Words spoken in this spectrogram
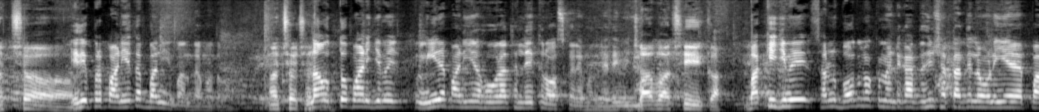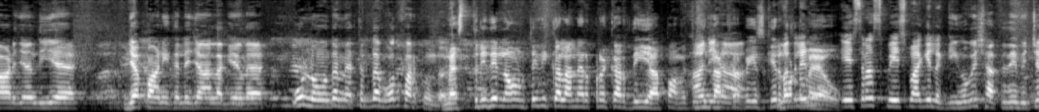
ਅੱਛਾ। ਇਹਦੇ ਉੱਪਰ ਪਾਣੀ ਦਾ ਧੱਬਾ ਨਹੀਂ ਬਣਦਾ ਮਤਲਬ। ਅੱਛਾ ਅੱਛਾ ਨਾ ਉੱਤੋਂ ਪਾਣੀ ਜਿਵੇਂ ਮੀਂਹ ਦਾ ਪਾਣੀ ਆ ਹੋਰ ਆ ਥੱਲੇ ਕ੍ਰਾਸ ਕਰੇ ਮਤਲਬ ਇਹਦੇ ਵਿੱਚ। ਵਾਹ ਵਾਹ ਠੀਕ ਆ। ਬਾਕੀ ਜਿਵੇਂ ਸਾਨੂੰ ਬਹੁਤ ਲੋਕ ਕਮੈਂਟ ਕਰਦੇ ਸੀ ਛੱਤਾਂ ਤੇ ਲਾਉਣੀ ਹੈ ਪਾੜ ਜਾਂਦੀ ਹੈ ਜਾਂ ਪਾਣੀ ਥੱਲੇ ਜਾਣ ਲੱਗ ਜਾਂਦਾ ਹੈ। ਉਹ ਲਾਉਣ ਦਾ ਮੈਥਡ ਦਾ ਬਹੁਤ ਫ਼ਰਕ ਹੁੰਦਾ। ਮਿਸਤਰੀ ਦੇ ਲਾਉਣ ਤੇ ਵੀ ਕਲਾ ਨਿਰਭਰ ਕਰਦੀ ਆ ਭਾਵੇਂ ਤੁਸੀਂ ਲੱਖ ਰੁਪਏ ਸਕੇਅਰ ਫੁੱਟ ਮਤਲਬ ਲੈ ਆਓ। ਇਹਨੂੰ ਇਸ ਤਰ੍ਹਾਂ ਸਪੇਸ ਪਾ ਕੇ ਲੱਗੀ ਹੋਵੇ ਛੱਤ ਦੇ ਵਿੱਚ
